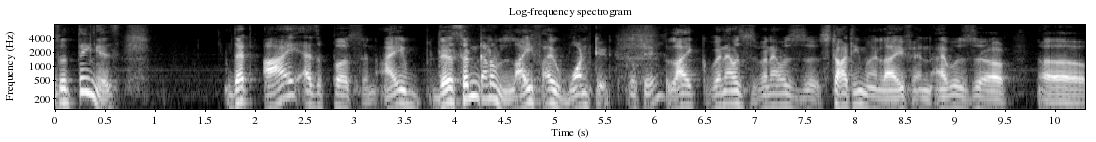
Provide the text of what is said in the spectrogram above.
so the thing is that I, as a person, I there's a certain kind of life I wanted. Okay. Like when I was when I was uh, starting my life and I was uh, uh,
